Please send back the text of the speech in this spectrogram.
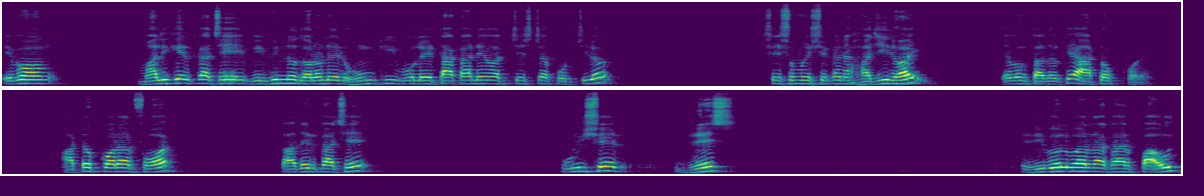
এবং মালিকের কাছে বিভিন্ন ধরনের হুমকি বলে টাকা নেওয়ার চেষ্টা করছিল, সে সময় সেখানে হাজির হয় এবং তাদেরকে আটক করে। আটক করার পর তাদের কাছে পুলিশের ড্রেস, রিভলভার রাখার পাউচ,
